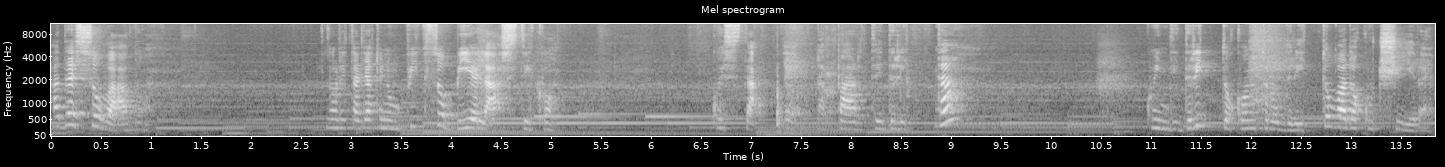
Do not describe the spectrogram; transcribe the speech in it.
Adesso vado. L'ho ritagliato in un pizzo bielastico. Questa è la parte dritta quindi dritto contro dritto vado a cucire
